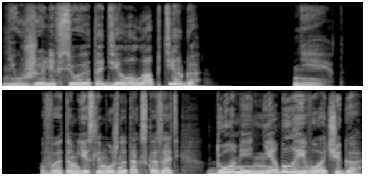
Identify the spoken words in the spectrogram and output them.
Неужели все это дело лап Тирга? Нет, в этом, если можно так сказать, доме не было его очага,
